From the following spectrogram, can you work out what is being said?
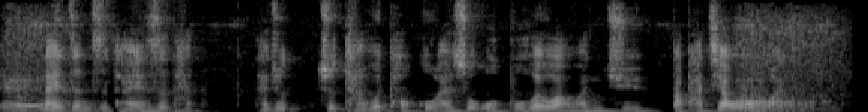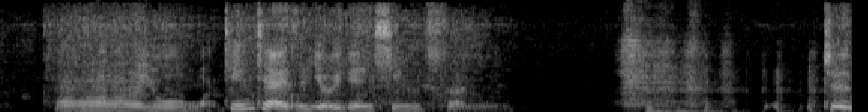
嗯那一阵子他也是他他就就他会跑过来说：“我不会玩玩具，爸爸教我玩，哦我爸爸陪我玩。听起来是有一点心酸，就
